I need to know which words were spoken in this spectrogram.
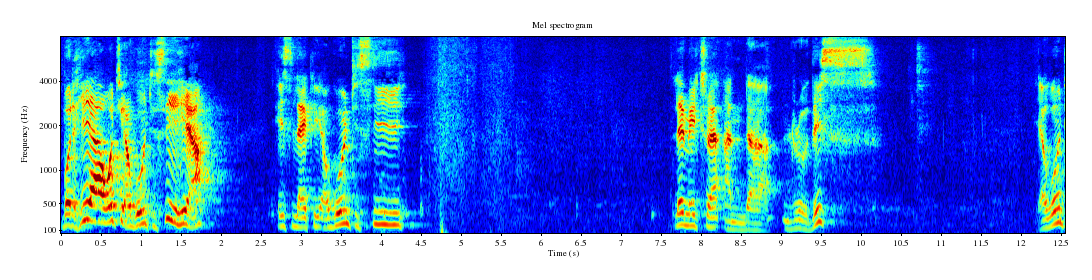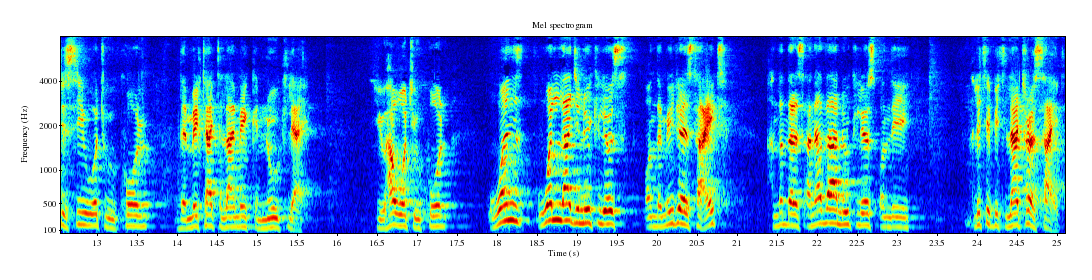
But here, what you are going to see here is like you are going to see. Let me try and uh, draw this. You are going to see what we call the metathalamic nuclei. You have what you call one, one large nucleus on the medial side, and then there's another nucleus on the a little bit lateral side.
